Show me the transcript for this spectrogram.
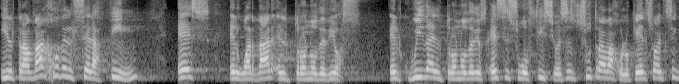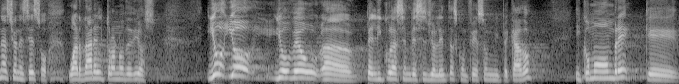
Y el trabajo del serafín es el guardar el trono de Dios. Él cuida el trono de Dios. Ese es su oficio, ese es su trabajo. Lo que él, su asignación es eso, guardar el trono de Dios. Yo, yo, yo veo ah, películas en veces violentas, confieso mi pecado. Y como hombre que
